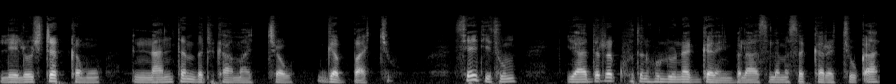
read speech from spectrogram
ሌሎች ደከሙ እናንተም በድካማቸው ገባችሁ። ሴቲቱም ያደረግሁትን ሁሉ ነገረኝ ብላ ስለ መሰከረችው ቃል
